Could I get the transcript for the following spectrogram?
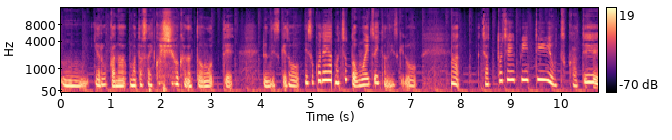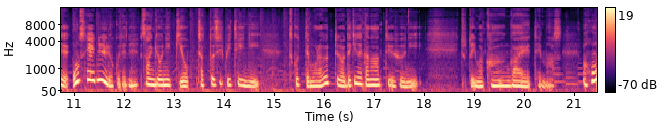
うん、やろうかなまた再開しようかなと思ってるんですけどでそこで、まあ、ちょっと思いついたんですけど、まあ、チャット GPT を使って音声入力でね産業日記をチャット GPT に作ってもらうっていうのはできないかなっていうふうにちょっと今考えてます。ま、本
